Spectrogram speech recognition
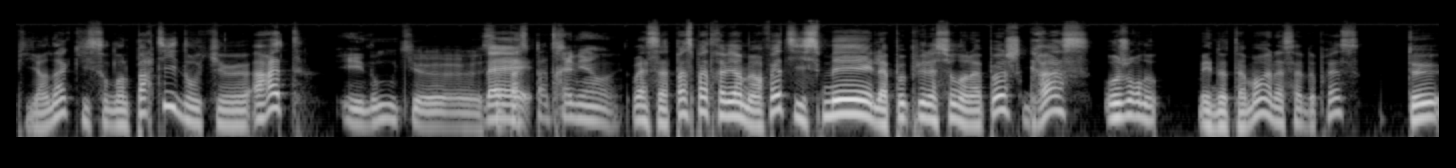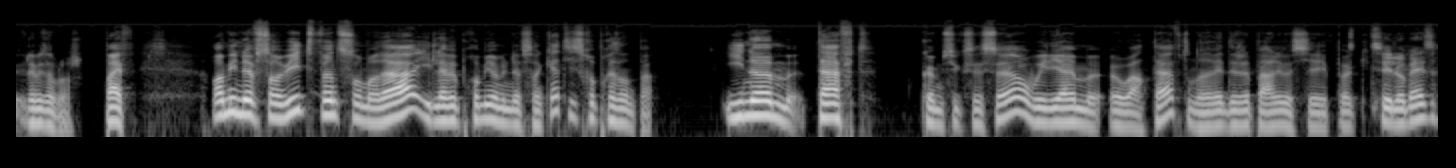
Puis il y en a qui sont dans le parti, donc euh, arrête Et donc, euh, ça Ben, passe pas très bien. ouais. Ouais, ça passe pas très bien, mais en fait, il se met la population dans la poche grâce aux journaux, et notamment à la salle de presse de la Maison-Blanche. Bref, en 1908, fin de son mandat, il l'avait promis en 1904, il se représente pas. Il nomme Taft comme successeur, William Howard Taft, on en avait déjà parlé aussi à l'époque, C'est l'obèse?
